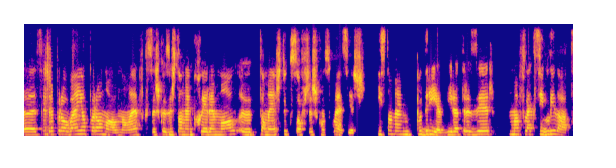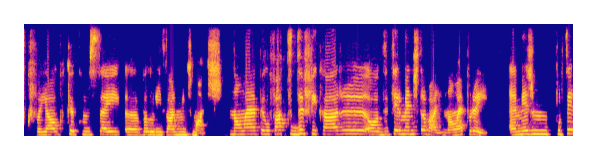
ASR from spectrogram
Uh, seja para o bem ou para o mal, não é? Porque se as coisas também correrem mal, uh, também és tu que sofres as consequências. Isso também poderia vir a trazer uma flexibilidade, que foi algo que eu comecei a valorizar muito mais. Não é pelo facto de ficar eh, ou de ter menos trabalho, não é por aí é mesmo por ter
